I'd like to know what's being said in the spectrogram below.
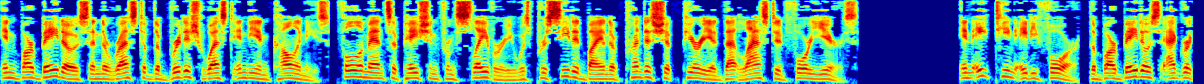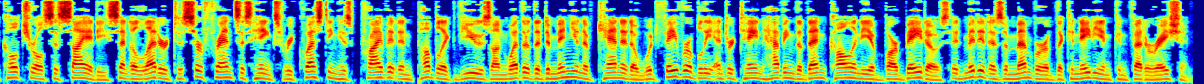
In Barbados and the rest of the British West Indian colonies, full emancipation from slavery was preceded by an apprenticeship period that lasted four years. In 1884, the Barbados Agricultural Society sent a letter to Sir Francis Hincks requesting his private and public views on whether the Dominion of Canada would favourably entertain having the then colony of Barbados admitted as a member of the Canadian Confederation.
